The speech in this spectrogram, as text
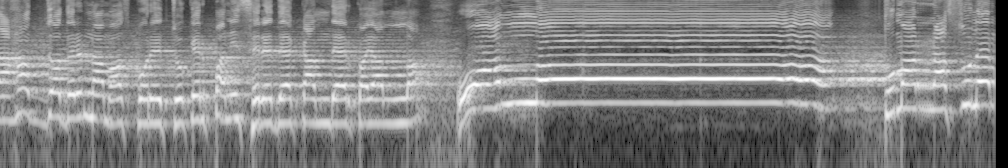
তাহাজ্জদের নামাজ পড়ে চোখের পানি ছেড়ে দেয় কান্দের কয় আল্লাহ, ও আল্লাহ! তোমার রাসুলের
